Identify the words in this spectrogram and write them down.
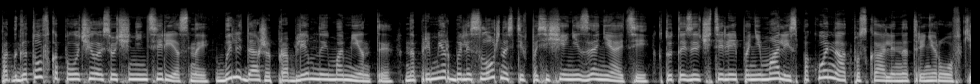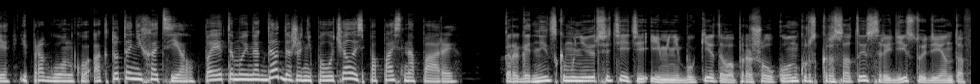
Подготовка получилась очень интересной. Были даже проблемные моменты. Например, были сложности в посещении занятий. Кто-то из учителей понимали и спокойно отпускали на тренировки и прогонку, а кто-то не хотел. Поэтому иногда даже не получалось попасть на пары. В Карагандинском университете имени Букетова прошел конкурс красоты среди студентов.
